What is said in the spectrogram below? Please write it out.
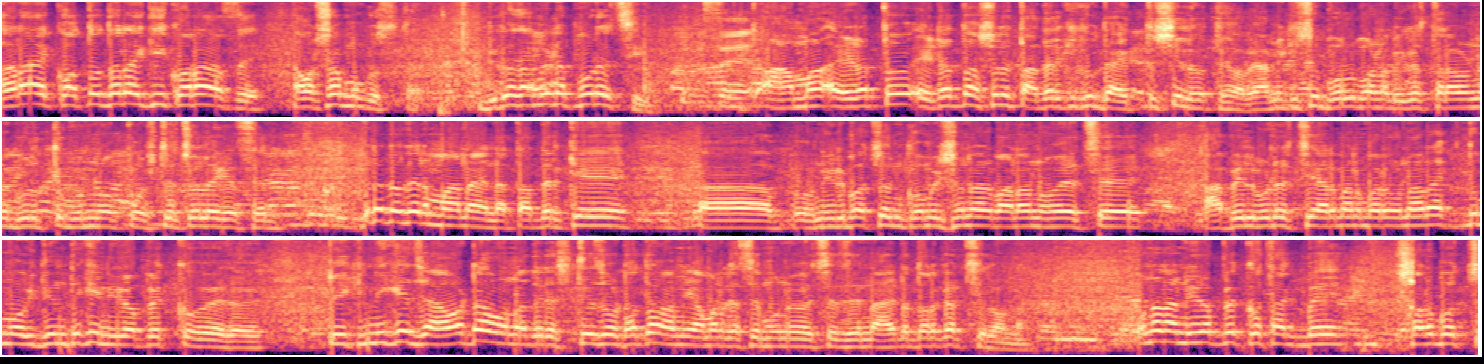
ধারায়, কত ধারায় কি করা আছে, আমার সব মুখস্থ। বিকজ আমি এটা পড়েছি। আমার এটা তো এটা তো আসলে তাদেরকে খুব দায়িত্বশীল হতে হবে। আমি কিছু বলব না বিকজ তারা অনেক গুরুত্বপূর্ণ পোস্টে চলে গেছেন। এটা তাদের মানায় না। তাদেরকে নির্বাচন কমিশনার বানানো হয়েছে, আপিল বোর্ডের চেয়ারম্যান বানানো ওনারা একদম ওই দিন থেকে নিরপেক্ষ। হয়ে যাবে। পিকনিকে যাওয়াটা ওনাদের স্টেজ ওঠাতেও আমি আমার কাছে মনে হয়েছে যে না, এটা দরকার ছিল না। ওনারা নিরপেক্ষ থাকবে, সর্বোচ্চ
